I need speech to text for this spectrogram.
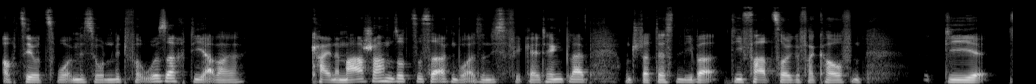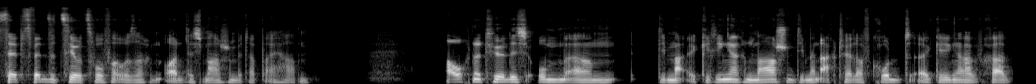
auch CO2-Emissionen mit verursacht, die aber keine Marge haben sozusagen, wo also nicht so viel Geld hängen bleibt und stattdessen lieber die Fahrzeuge verkaufen, die selbst wenn sie CO2 verursachen, ordentlich Marge mit dabei haben. Auch natürlich, um ähm, die ma geringeren Margen, die man aktuell aufgrund äh, geringerer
